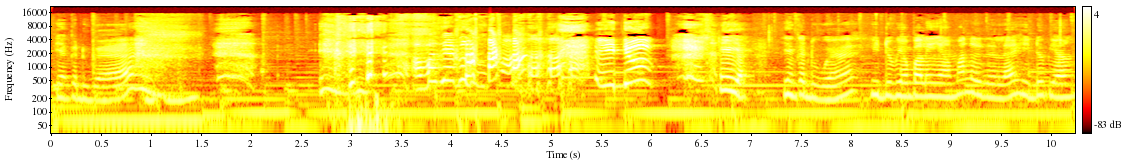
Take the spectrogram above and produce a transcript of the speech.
Yang kedua. Apa sih aku lupa? Hidup. iya iya. Yang kedua hidup yang paling nyaman adalah hidup yang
